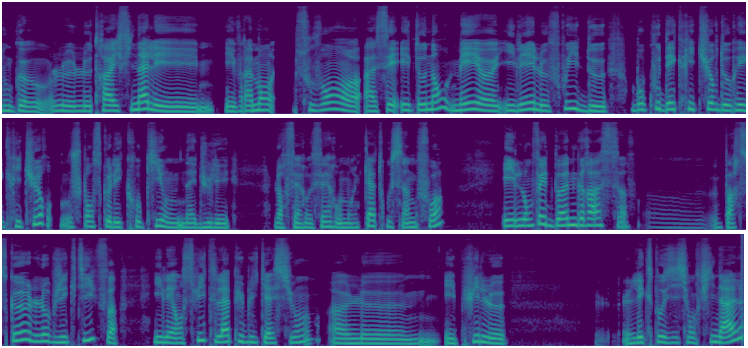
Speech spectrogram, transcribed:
Donc le, travail final est, vraiment souvent assez étonnant, mais il est le fruit de beaucoup d'écriture, de réécriture. Je pense que les croquis, on a dû les, leur faire refaire au moins quatre ou cinq fois. Et ils l'ont fait de bonne grâce, euh, parce que l'objectif, il est ensuite la publication euh, le... et puis le... l'exposition finale.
